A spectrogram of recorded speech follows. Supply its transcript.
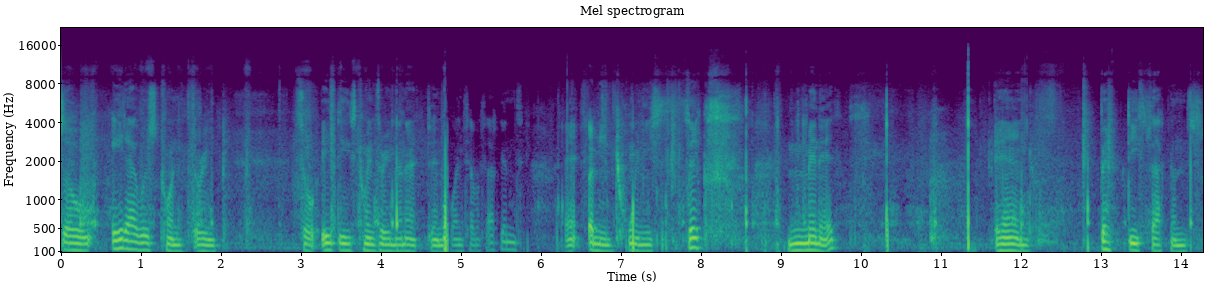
So, 8 hours 23. So, 8 days, 23 minutes, and 27 seconds. And, I mean, 26 minutes. And 50 seconds.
